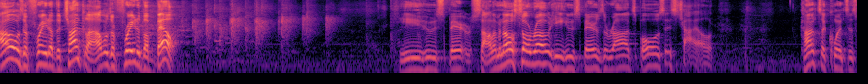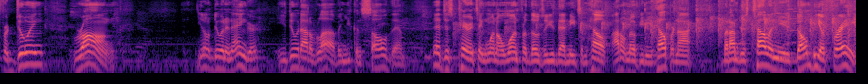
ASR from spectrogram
I was afraid of the chancla. I was afraid of the belt. He who spares, Solomon also wrote, He who spares the rod spoils his child consequences for doing wrong. You don't do it in anger, you do it out of love and you console them. They're just parenting one on one for those of you that need some help. I don't know if you need help or not, but I'm just telling you don't be afraid.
